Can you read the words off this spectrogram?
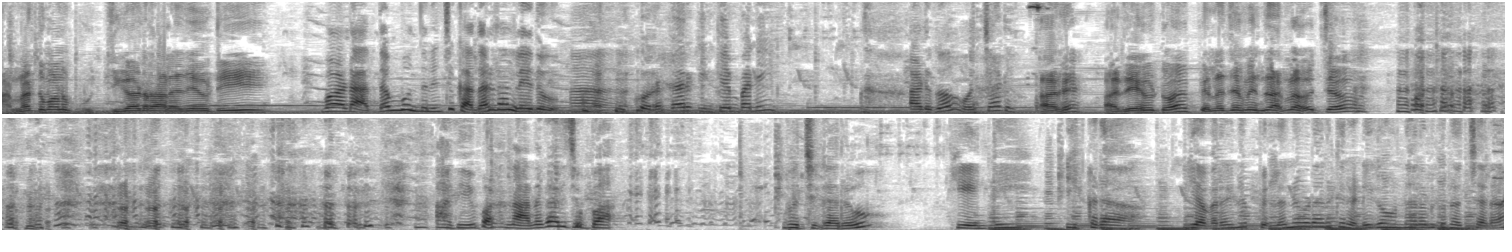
అన్నట్టు మన బుజ్జిగాడు రాలేదేమిటి? వాడు అద్దం ముందు నుంచి కదలడం లేదు. కుర్రకారికి ఇంకేం పని? అడుగో వచ్చాడు. అరే అదేమిటో పిల్ల జమీందారులో వచ్చావు? అది వాళ్ళ నాన్నగారి జుబ్బా. బుజ్జిగారు ఏంటి? ఇక్కడ ఎవరైనా పిల్లనివ్వడానికి రెడీగా ఉన్నారనుకుని వచ్చారా?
